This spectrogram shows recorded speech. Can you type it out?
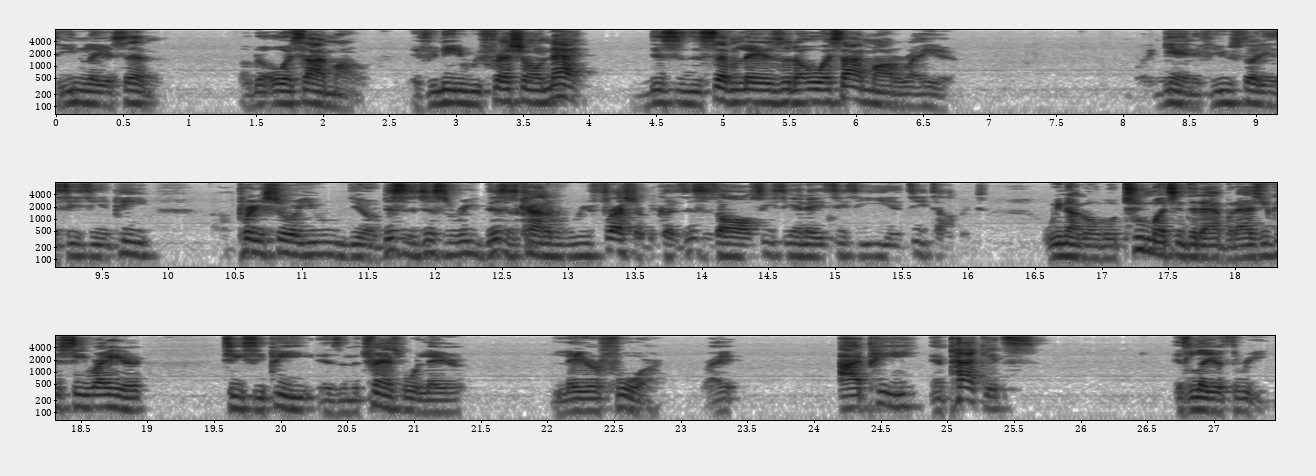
to even layer seven of the OSI model. If you need a refresh on that, this is the seven layers of the OSI model right here. But again, if you study in CCNP, I'm pretty sure you you know this is just re, this is kind of a refresher because this is all CCNA, CCENT topics. We're not gonna go too much into that, but as you can see right here, TCP is in the transport layer, layer four, right? IP and packets is layer three.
